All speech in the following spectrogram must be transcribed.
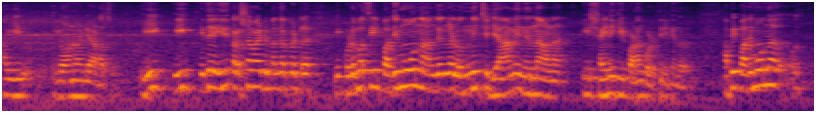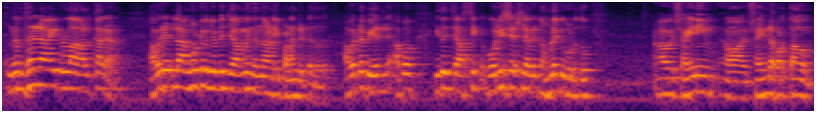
ആ ഈ ലോണ് വേണ്ടി അടച്ചു. ഈ ഈ ഇത് ഈ പ്രശ്നമായിട്ട് ബന്ധപ്പെട്ട് ഈ കുടുംബശ്രീയിൽ പതിമൂന്ന് അംഗങ്ങൾ ഒന്നിച്ച് ജാമ്യം നിന്നാണ് ഈ ഷൈനിക്ക് പണം കൊടുത്തിരിക്കുന്നത്. അപ്പോൾ ഈ പതിമൂന്ന് നിർധനരായിട്ടുള്ള ആൾക്കാരാണ്. അവരെല്ലാം അങ്ങോട്ടും ഇങ്ങോട്ടും ജാമ്യം നിന്നാണ് ഈ പണം കിട്ടുന്നത്. അവരുടെ പേരിൽ അപ്പോൾ ഇത് ചർച്ച പോലീസ് സ്റ്റേഷനിൽ അവർ കംപ്ലൈന്റ് കൊടുത്തു. ഷൈനിയും ഷൈനിയുടെ ഭർത്താവും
